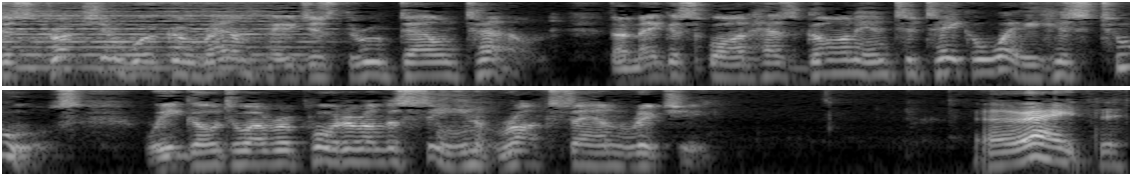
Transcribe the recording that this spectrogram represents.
Destruction worker rampages through downtown. The Mega Squad has gone in to take away his tools. We go to our reporter on the scene, Roxanne Ritchie. Alright.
